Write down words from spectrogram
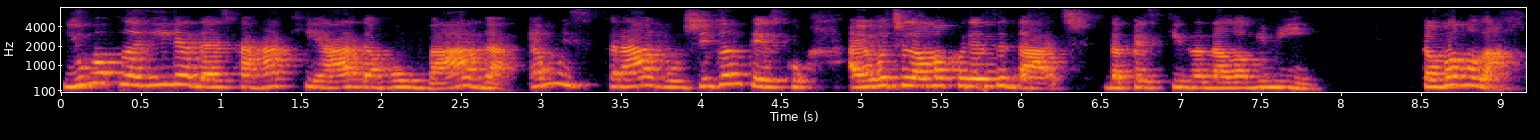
E uma planilha dessa hackeada, roubada, é um estrago gigantesco. Aí eu vou te dar uma curiosidade da pesquisa da LogMe. Então vamos lá.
